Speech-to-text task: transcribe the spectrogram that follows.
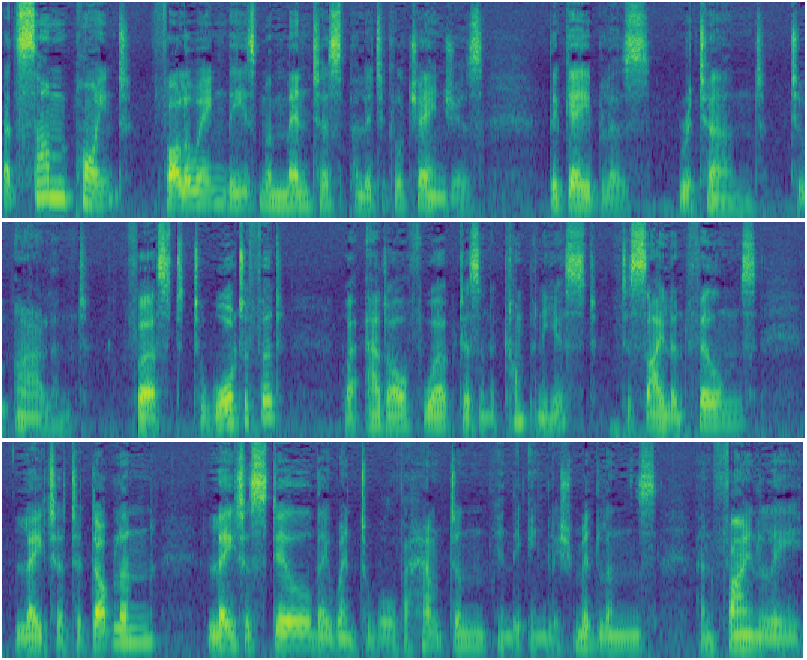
At some point following these momentous political changes, the Géblers returned to Ireland, first to Waterford, where Adolf worked as an accompanist to silent films, later to Dublin, later still they went to Wolverhampton in the English Midlands, and finally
